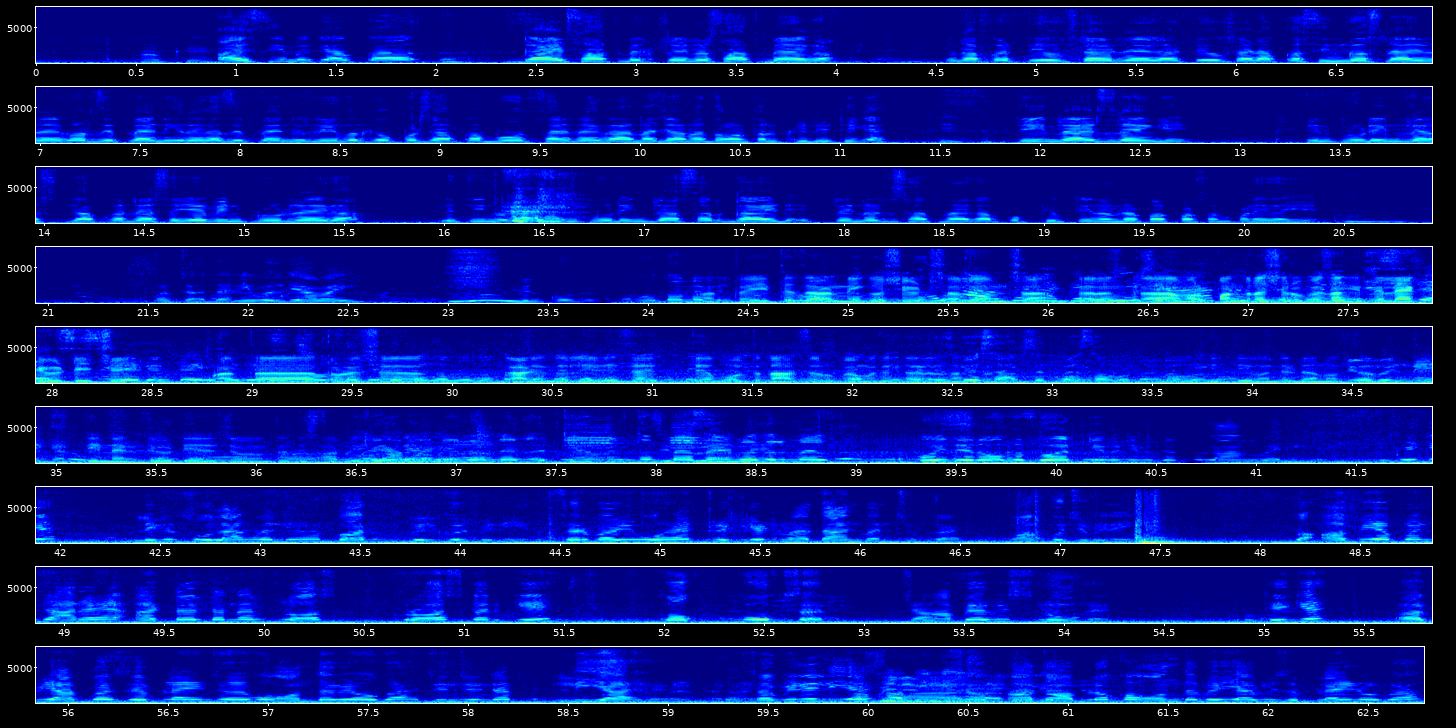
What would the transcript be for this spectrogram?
आइसक्रीम में क्या आपका गाइड साथ में ट्रेनर साथ में आएगा देन आपका टेल स्लाइड रहेगा टेल स्लाइड आपका सिंगल स्लाइड रहेगा और जिप लाइनिंग रहेगा। जिप लाइनिंग रिवर के ऊपर से आपका बोथ साइड रहेगा आना जाना दोनों तरफ़ के लिए ठीक है? तीन राइड्स रहेंगी इंक्लूडिंग ड्रेस जो आपका ड्रेस है ये भी इंक्लूड रहेगा। ये तीनों राइड इंक्लूडिंग ड्रेस और गाइड एक ट्रेनर जो साथ में आएगा आपको फिफ्टीन हंड्रेड पर पर्सन पड़ेगा ये। ज़्यादा नहीं बोल दिया भाई? आता इथे जरा निगोशिएट चालू आहे आमचा. कारण का आम्हाला पंधराशे रुपये सांगितलेले ॲक्टिव्हिटीचे आता थोड्याशा गाडीमध्ये लेडीज आहेत त्या बोलतात हजार रुपयामध्ये करायला सांगतात. है किती मध्ये डन होतं तीन ॲक्टिव्हिटी याच्यामध्ये दिसतात. एक्टिविटी तो Zip पैसे line की बदल में वही दे रहा हूँ अगर दो एक्टिविटी भी कर सोलांग वैली है, ठीक है? लेकिन सोलांग वैली में बर्फ बिल्कुल भी नहीं है। सिर्फ अभी वो है क्रिकेट मैदान बन चुका है। वहाँ कुछ भी नहीं है। तो अभी अपन जा रहे हैं अटल टनल क्रॉस क्रॉस करके कोकसर जहाँ पे अभी स्नो है। ठीक है? अभी आपका जिप लाइन जो है वो ऑन द वे होगा जिन जिन ने लिया है। सभी ने लिया सभी। हाँ। तो आप लोग का ऑन द वे अभी जिप लाइन होगा।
